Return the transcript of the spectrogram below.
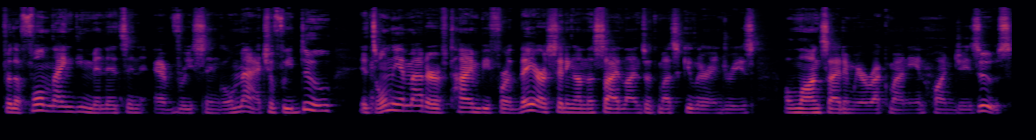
for the full 90 minutes in every single match. If we do, it's only a matter of time before they are sitting on the sidelines with muscular injuries alongside Amir Rrahmani and Juan Jesus.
